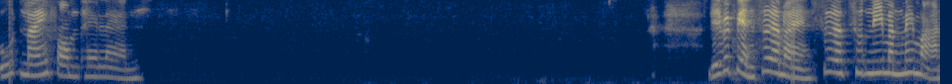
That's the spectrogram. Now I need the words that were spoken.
Good night from Thailand เดี๋ยวไปเปลี่ยนเสื้อหน่อย เสื้อชุดนี้มันไม่หมาน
